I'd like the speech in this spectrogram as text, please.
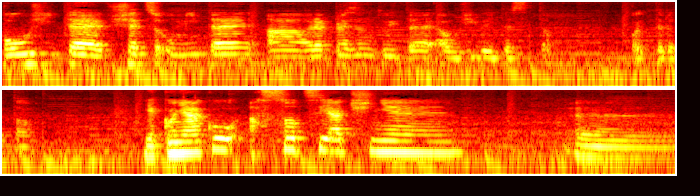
použijte vše, co umíte a reprezentujte a užívejte si to. Pojďte do toho. Jako nějakou asociačně uh,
